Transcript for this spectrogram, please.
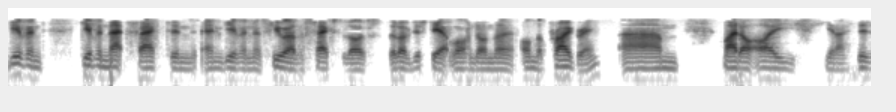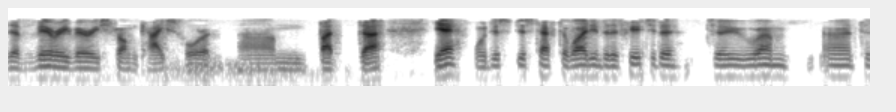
given given that fact and, and given a few other facts that I've that I've just outlined on the on the program, um, mate, I you know there's a very very strong case for it. Um, but uh, yeah, we'll just just have to wait into the future to to um, uh, to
